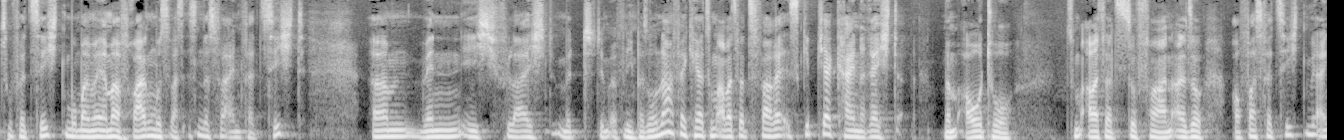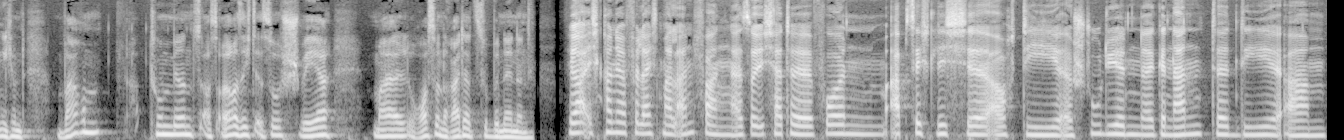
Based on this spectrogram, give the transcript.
zu verzichten, wo man ja immer fragen muss, was ist denn das für ein Verzicht? Ähm, wenn ich vielleicht mit dem öffentlichen Personennahverkehr zum Arbeitsplatz fahre, es gibt ja kein Recht, mit dem Auto zum Arbeitsplatz zu fahren. Also auf was verzichten wir eigentlich und warum tun wir uns aus eurer Sicht es so schwer, mal Ross und Reiter zu benennen? Ja, ich kann ja vielleicht mal anfangen. Also ich hatte vorhin absichtlich äh, auch die äh, Studien äh, genannt, die ähm,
